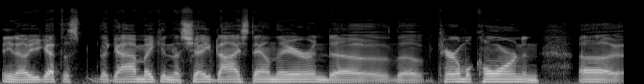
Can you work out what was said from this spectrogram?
you know, you got this the guy making the shaved ice down there, and uh, the caramel corn, and uh,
